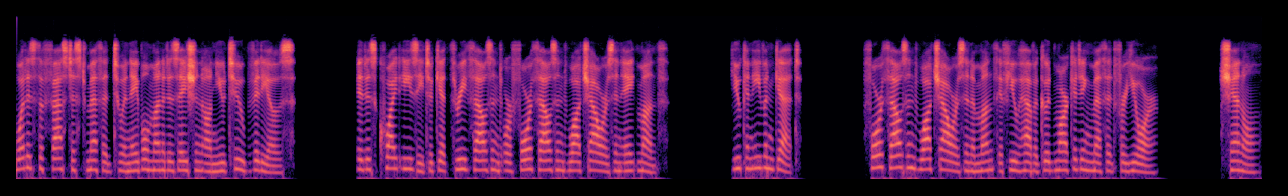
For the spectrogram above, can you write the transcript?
What is the fastest method to enable monetization on YouTube videos? It is quite easy to get 3000 or 4000 watch hours in 8 months. You can even get 4000 watch hours in a month if you have a good marketing method for your channel.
